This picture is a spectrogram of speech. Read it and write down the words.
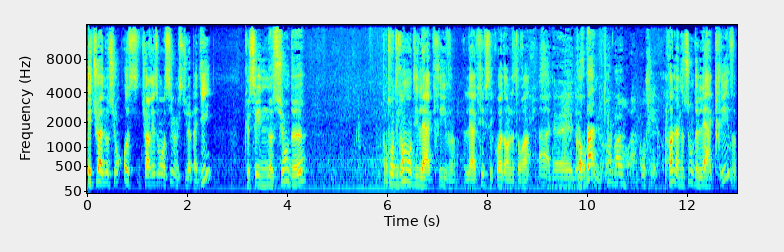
Et tu as, notion aussi, tu as raison aussi, même si tu l'as pas dit, que c'est une notion de. Quand on dit, comment on dit léacrive Léacrive, c'est quoi dans la Torah? Ah, de. Par contre, la notion de léacrive,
